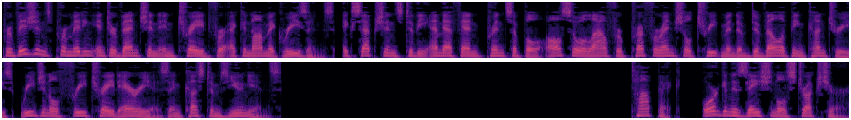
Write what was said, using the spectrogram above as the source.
Provisions permitting intervention in trade for economic reasons. Exceptions to the MFN principle also allow for preferential treatment of developing countries, regional free trade areas, and customs unions. Organizational structure.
